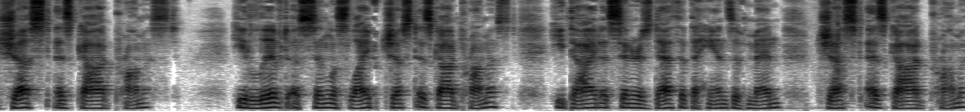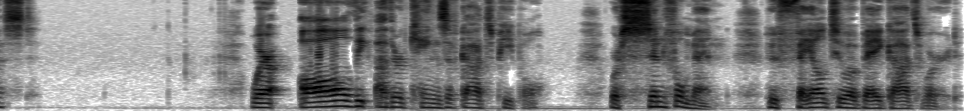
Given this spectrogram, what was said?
just as God promised. He lived a sinless life just as God promised. He died a sinner's death at the hands of men just as God promised. Where all the other kings of God's people were sinful men who failed to obey God's word.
